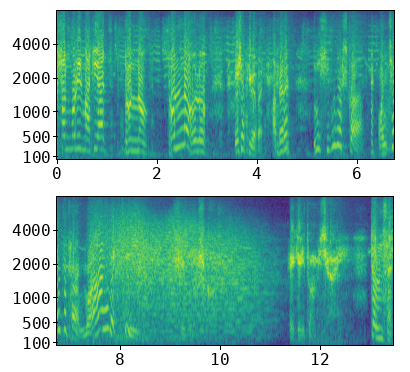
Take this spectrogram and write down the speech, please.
আসানমরির মাটি আজ ধন্য ধন্য হলো। এসব কি ব্যাপার? আপনারা? ইনি শিবু নস্কর অঞ্চল প্রধান মহান ব্যক্তি। একেই তো আমি চাই। চলুন স্যার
